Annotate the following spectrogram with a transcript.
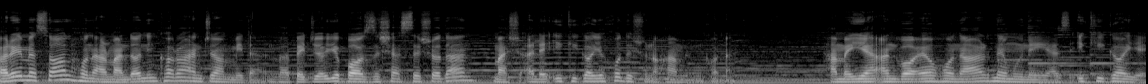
برای مثال هنرمندان این کار رو انجام میدن و به جای بازنشسته شدن مشعل ایکیگای خودشون رو حمل می‌کنن. همه انواع هنر نمونه ای از ایکیگایه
